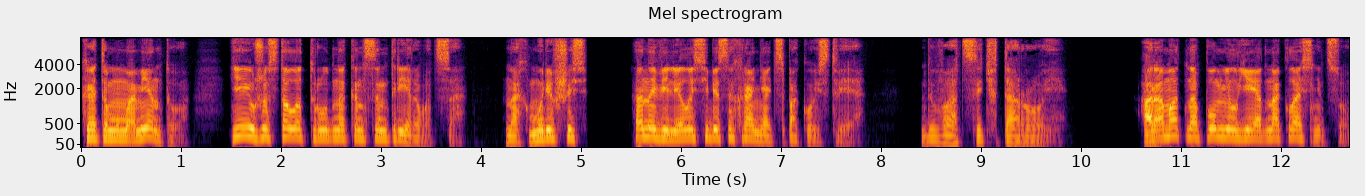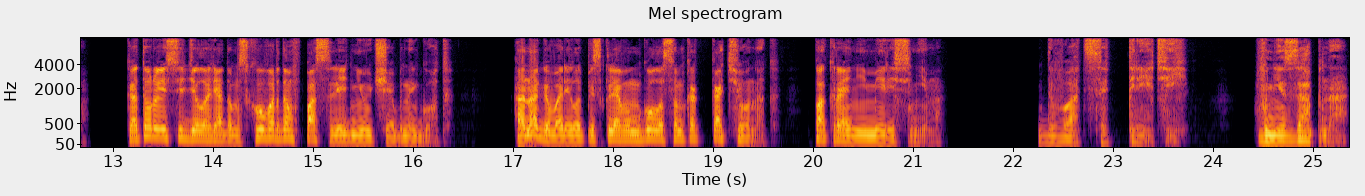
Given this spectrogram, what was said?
К этому моменту ей уже стало трудно концентрироваться. Нахмурившись, она велела себе сохранять спокойствие. Двадцать второй. Аромат напомнил ей одноклассницу, которая сидела рядом с Ховардом в последний учебный год. Она говорила писклявым голосом, как котенок, по крайней мере, с ним. Двадцать третий. Внезапно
